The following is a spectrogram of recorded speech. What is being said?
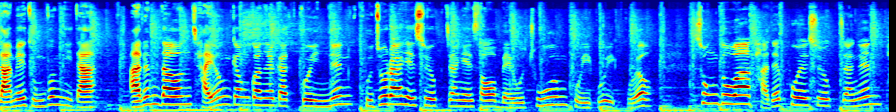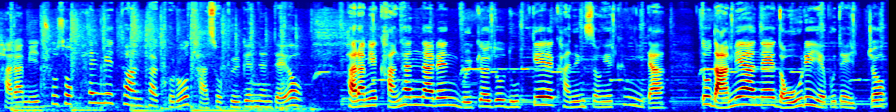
남해 동부입니다. 아름다운 자연 경관을 갖고 있는 구조라 해수욕장에서 매우 좋음 보이고 있고요. 송도와 다대포 해수욕장은 바람이 초속 8m 안팎으로 다소 불겠는데요. 바람이 강한 날은 물결도 높게 일 가능성이 큽니다. 또 남해안에 너울이 예보돼 있죠.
